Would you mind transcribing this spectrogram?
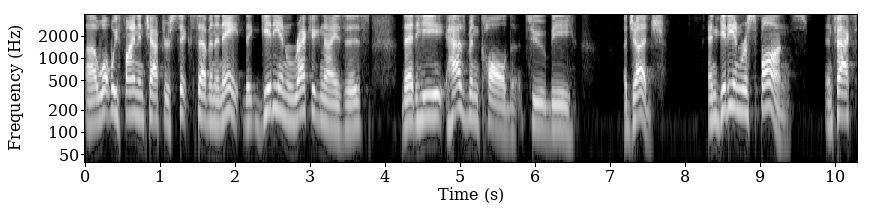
Uh, what we find in chapters 6, 7, and 8, that Gideon recognizes that he has been called to be a judge. And Gideon responds. In fact,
